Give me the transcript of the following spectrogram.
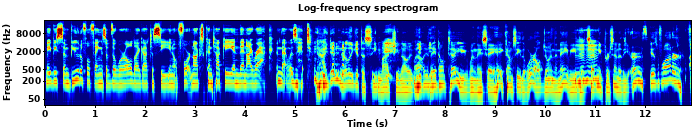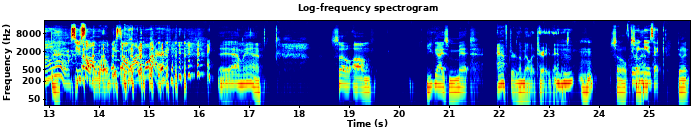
maybe some beautiful things of the world. I got to see, you know, Fort Knox, Kentucky, and then Iraq, and that was it. Yeah, I didn't really get to see much. You know, Well, You- they don't tell you when they say, "Hey, come see the world, join the Navy." That Mhm. seventy percent of the Earth is water. Oh, so you saw saw the world. You saw a lot of water. Yeah, man. So, um, you guys met after the military, then. Mhm. hmm So so Doing how- music. Doing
